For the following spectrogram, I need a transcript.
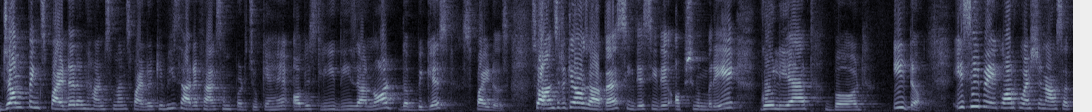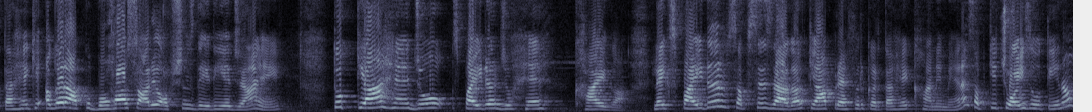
jumping spider and huntsman spider के भी सारे फैक्ट्स हम पढ़ चुके हैं. Obviously these are not the biggest spiders so answer क्या हो जाता है? सीधे सीधे option number A Goliath bird eater इसी पे एक और क्वेश्चन आ सकता है कि अगर आपको बहुत सारे ऑप्शंस दे दिए जाएँ तो क्या है जो स्पाइडर जो है खाएगा। लाइक like स्पाइडर सबसे ज़्यादा क्या प्रेफर करता है खाने में है ना? सबकी चॉइस होती है ना।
